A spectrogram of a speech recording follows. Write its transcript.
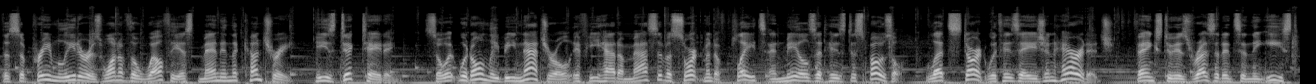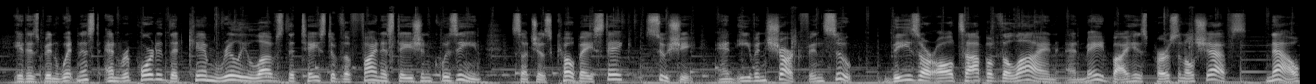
the Supreme Leader is one of the wealthiest men in the country. He's dictating, so it would only be natural if he had a massive assortment of plates and meals at his disposal. Let's start with his Asian heritage. Thanks to his residence in the East, it has been witnessed and reported that Kim really loves the taste of the finest Asian cuisine, such as Kobe steak, sushi, and even shark fin soup. These are all top of the line and made by his personal chefs. Now,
